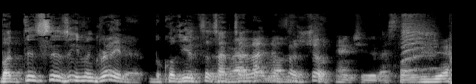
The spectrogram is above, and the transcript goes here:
But this is even greater because you, it's a The rabbi tzalak for the sure. food pantry the best language.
